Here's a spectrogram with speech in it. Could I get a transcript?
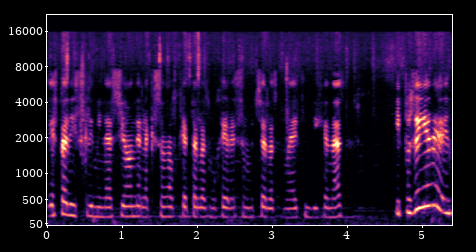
esta discriminación de la que son objeto las mujeres en muchas de las comunidades indígenas. Y pues ella de,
